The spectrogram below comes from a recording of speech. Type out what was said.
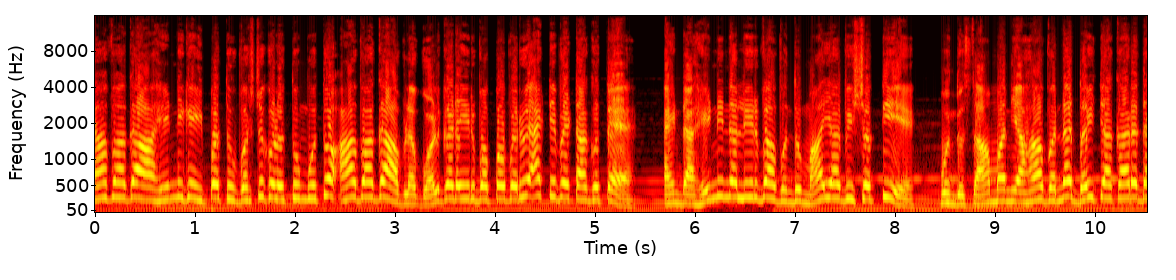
ಯಾವಾಗ ಆ ಹೆಣ್ಣಿಗೆ ಇಪ್ಪತ್ತು ವರ್ಷಗಳು ತುಂಬುತ್ತೋ ಆವಾಗ ಅವಳ ಒಳಗಡೆ ಇರುವ ಪವರು ಆಕ್ಟಿವೇಟ್ ಆಗುತ್ತೆ ಅಂಡ್ ಆ ಹೆಣ್ಣಿನಲ್ಲಿರುವ ಒಂದು ಮಾಯಾವಿ ಶಕ್ತಿ ಒಂದು ಸಾಮಾನ್ಯ ಹಾವನ್ನ ದೈತ್ಯಾಕಾರದ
